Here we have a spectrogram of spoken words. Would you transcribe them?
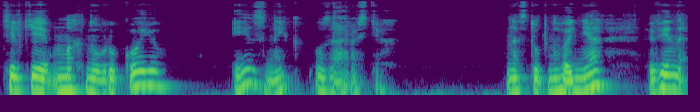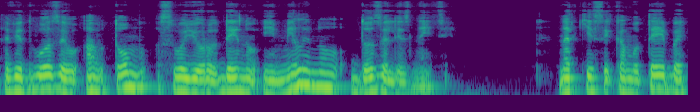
тільки махнув рукою і зник у заростях. Наступного дня він відвозив автом свою родину і мілину до залізниці. Наркіси Камутейби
